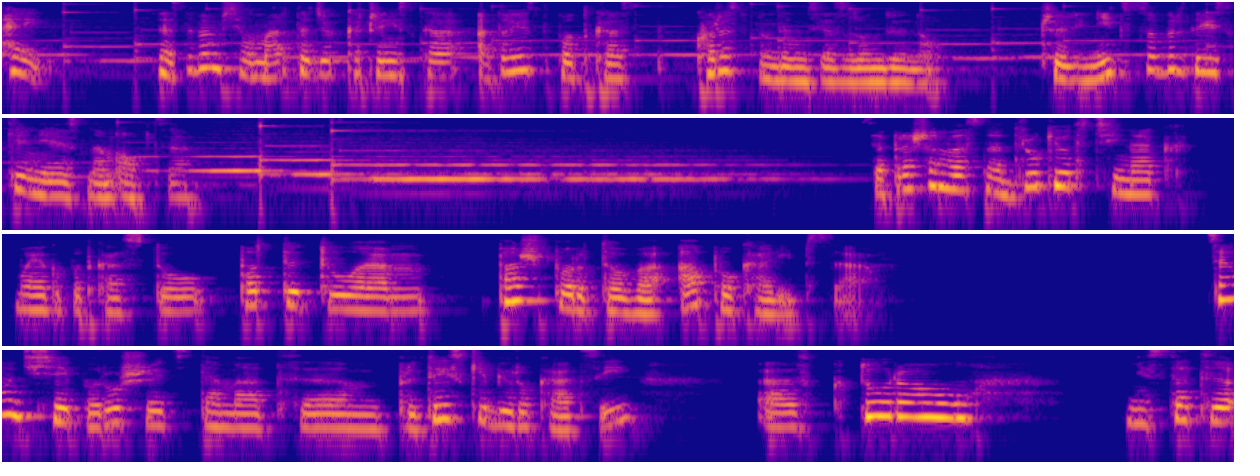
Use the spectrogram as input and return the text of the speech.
Hej, nazywam się Marta Dziokaczyńska, a to jest podcast Korespondencja z Londynu, czyli nic co brytyjskie nie jest nam obce. Zapraszam Was na drugi odcinek mojego podcastu pod tytułem Paszportowa Apokalipsa. Chcę dzisiaj poruszyć temat brytyjskiej biurokracji, e, z którą niestety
